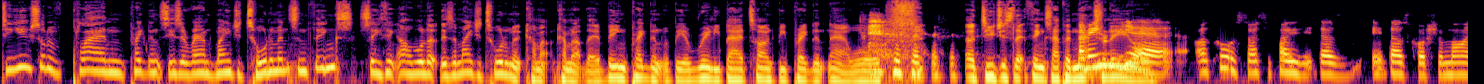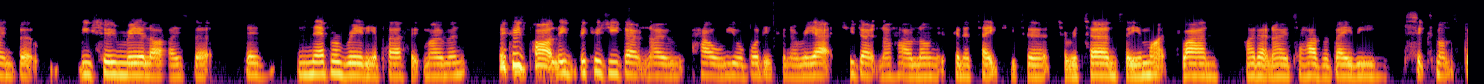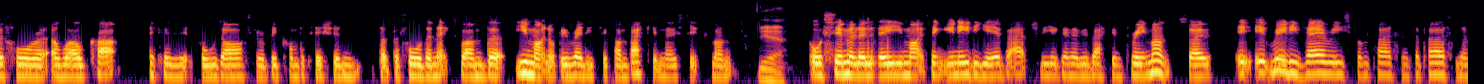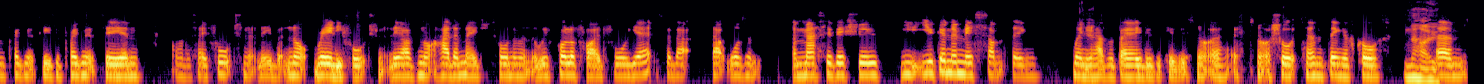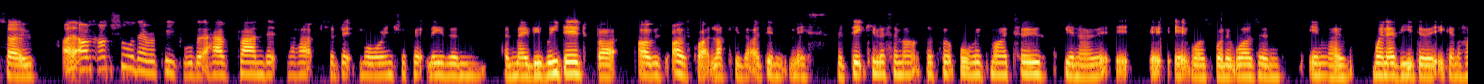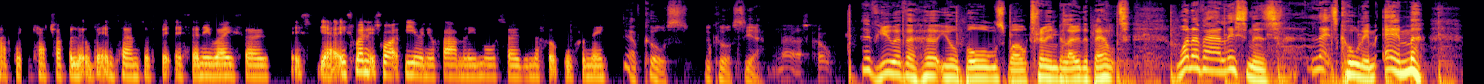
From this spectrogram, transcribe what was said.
do you sort of plan pregnancies around major tournaments and things? So you think, oh well, look, there's a major tournament coming up, coming up there. Being pregnant would be a really bad time to be pregnant now, or uh, do you just let things happen naturally? I mean, or- yeah, of course. I suppose it does. It does cross your mind, but you soon realise that there's never really a perfect moment because partly because you don't know how your body's going to react. You don't know how long it's going to take you to to return. So you might plan, I don't know, to have a baby six months before a- World Cup because it falls after a big competition, but before the next one. But you might not be ready to come back in those six months yeah. or similarly, you might think you need a year, but actually you're going to be back in three months. So it, it really varies from person to person and pregnancy to pregnancy. And I want to say fortunately, but not really fortunately, I've not had a major tournament that we've qualified for yet. So that, that wasn't a massive issue. You, you're going to miss something when you have a baby because it's not a it's not a short term thing, of course. No. Um, so I, I'm, I'm sure there are people that have planned it perhaps a bit more intricately than, than maybe we did, but I was I was quite lucky that I didn't miss ridiculous amounts of football with my two. You know, it it, it, it was what it was, and you know, whenever you do it, you're going to have to catch up a little bit in terms of fitness anyway. So it's yeah, it's when it's right for you and your family more so than the football for me. Yeah, of course, of course, yeah. No, that's cool. Have you ever hurt your balls while trimming below the belt? One of our listeners, let's call him M,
